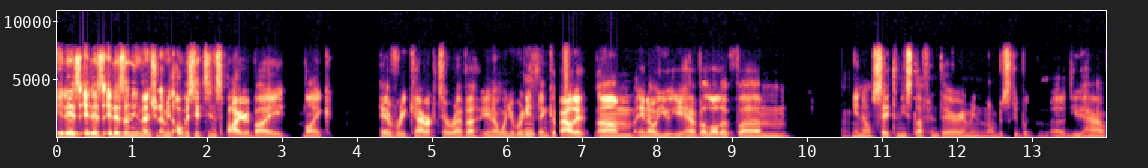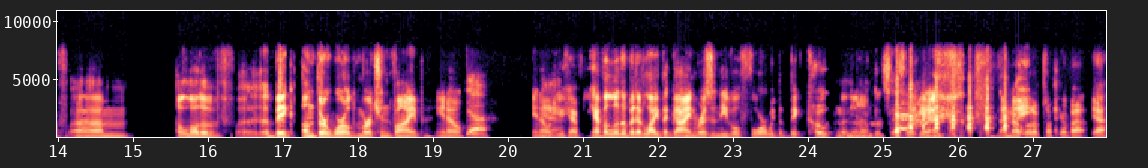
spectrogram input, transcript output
It is. It is. It is an invention. I mean, obviously, it's inspired by like every character ever. You know, when you really Mm. think about it, um, you know, you you have a lot of um, you know, satany stuff in there. I mean, obviously, uh, you have um, a lot of uh, a big underworld merchant vibe. You know, Yeah. you know, Yeah. you have you have a little bit of like the guy in Resident Evil Four with the big coat, and you know, that says like, you know, I know what I'm talking about. Yeah,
